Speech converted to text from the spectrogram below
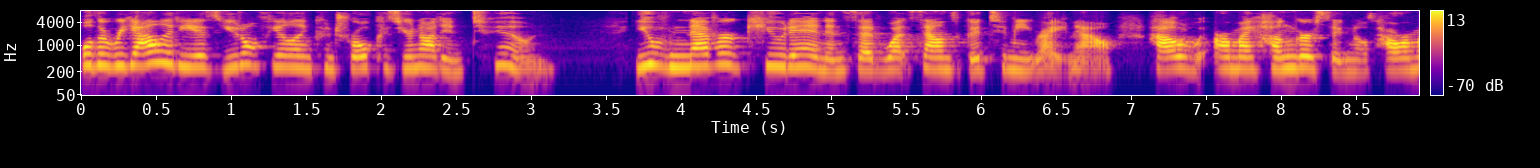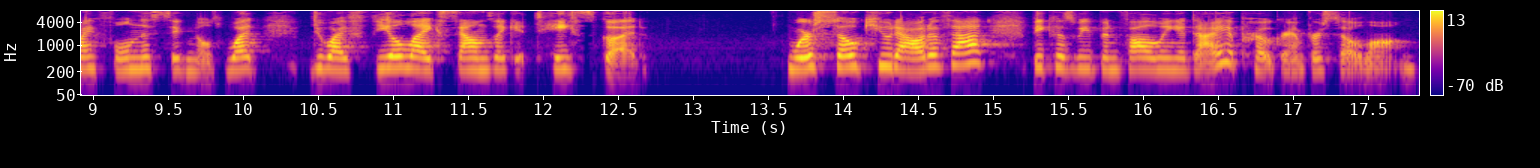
Well, the reality is you don't feel in control because you're not in tune. You've never cued in and said, What sounds good to me right now? How are my hunger signals? How are my fullness signals? What do I feel like sounds like it tastes good? We're so cued out of that because we've been following a diet program for so long.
